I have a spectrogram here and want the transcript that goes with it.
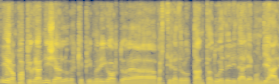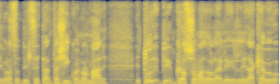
Io ero un po' più grandicello perché il primo ricordo era la partita dell'82 dell'Italia mondiali, però so del 75, è normale. E tu, grosso modo, l'età che avevo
